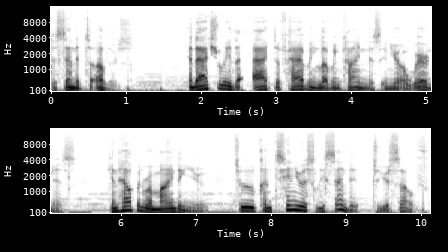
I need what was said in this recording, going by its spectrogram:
to send it to others. And actually, the act of having loving kindness in your awareness can help in reminding you to continuously send it to yourself.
